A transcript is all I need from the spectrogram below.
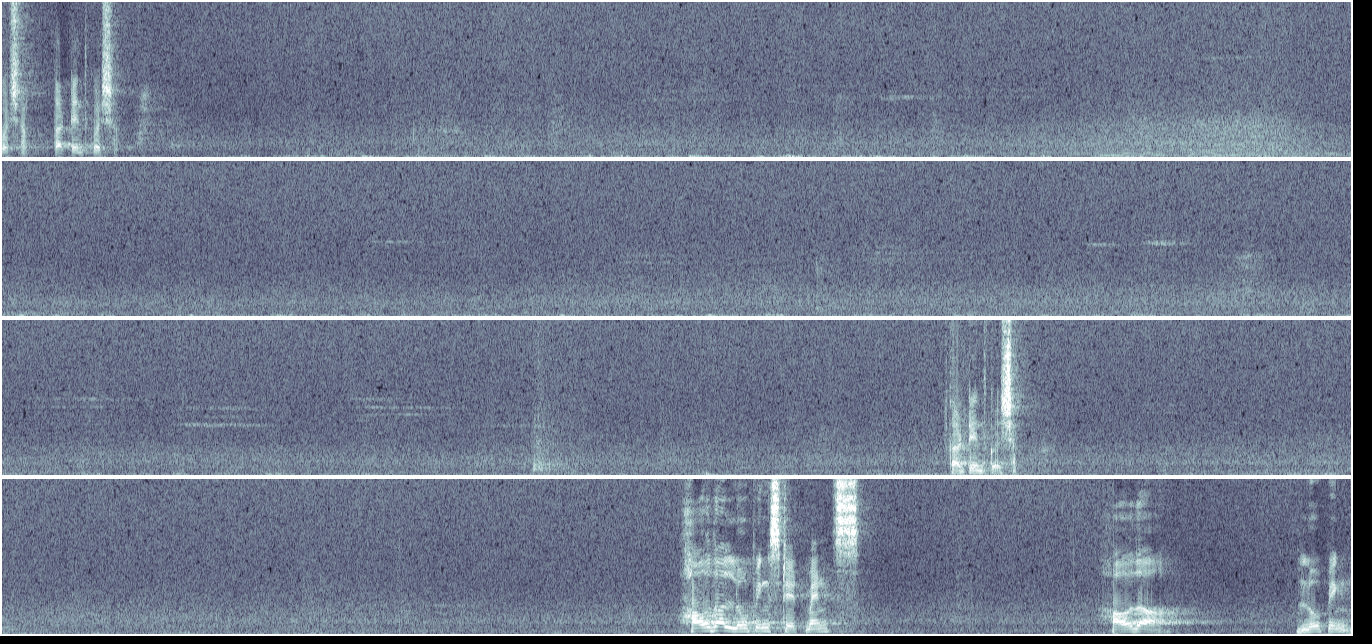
Question thirteenth question 13th question. How the looping statements how the looping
